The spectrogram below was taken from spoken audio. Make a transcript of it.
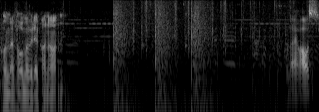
Ich hol mir einfach immer wieder Granaten. heraus.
